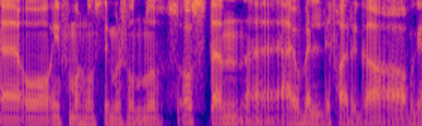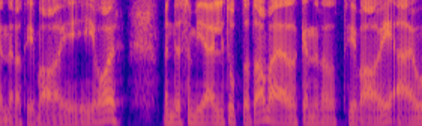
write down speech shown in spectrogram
Eh, og informasjonsdimensjonen hos oss den eh, er jo veldig farga av generativ AI i år. Men det som vi er litt opptatt av, er at generativ AI er jo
